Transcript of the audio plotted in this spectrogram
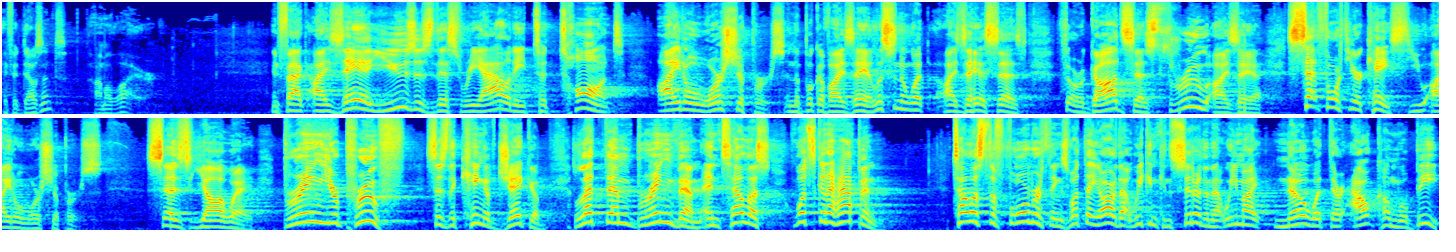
if it doesn't, I'm a liar. In fact, Isaiah uses this reality to taunt idol worshippers in the book of Isaiah. Listen to what Isaiah says, or God says through Isaiah Set forth your case, you idol worshippers, says Yahweh. Bring your proof, says the king of Jacob. Let them bring them and tell us what's going to happen. Tell us the former things, what they are, that we can consider them, that we might know what their outcome will be.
